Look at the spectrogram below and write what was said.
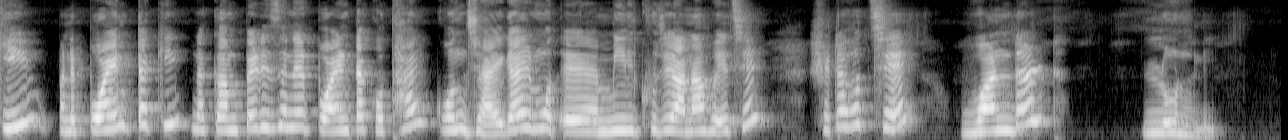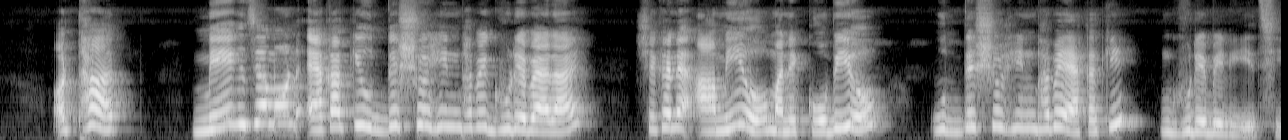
কি মানে পয়েন্টটা কি, না কম্প্যারিজনের পয়েন্টটা কোথায়, কোন জায়গায় মিল খুঁজে আনা হয়েছে, সেটা হচ্ছে ওয়ান্ডার্ড লোনলি অর্থাৎ মেঘ যেমন একাকী উদ্দেশ্যহীনভাবে ঘুরে বেড়ায়, সেখানে আমিও মানে কবিও উদ্দেশ্যহীনভাবে একাকী ঘুরে বেরিয়েছি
